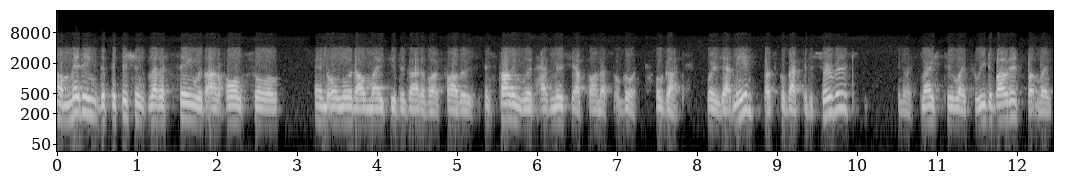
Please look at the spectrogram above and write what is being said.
Omitting the petitions, let us say with our whole soul, and O Lord Almighty, the God of our fathers, and starting with, have mercy upon us, O God. O God. What does that mean? Let's go back to the service. You know, it's nice to like read about it, but like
